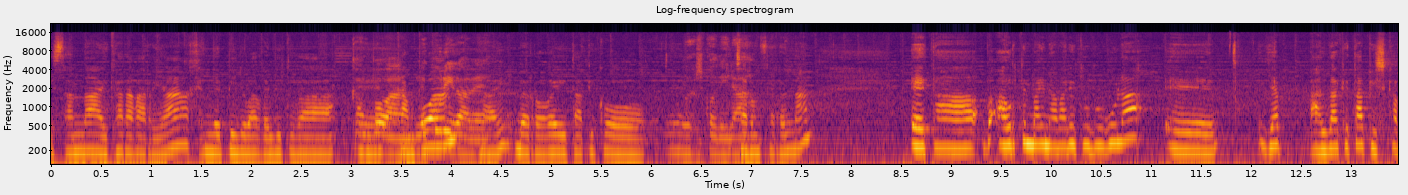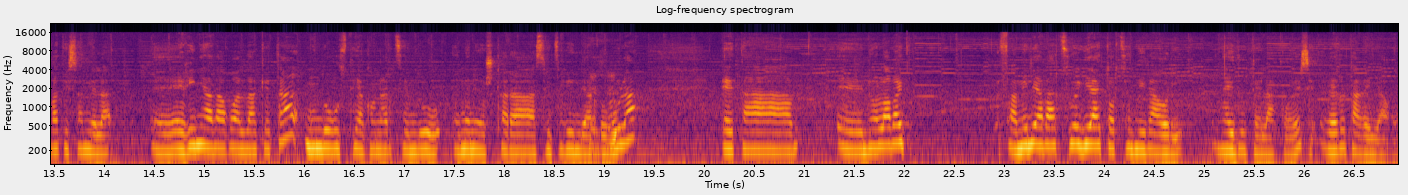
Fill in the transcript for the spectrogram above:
izan da ikaragarria, jende pilo bat gelditu da e, Kanpoan, kanpoan, lekurik gabe. bai, berrogei eta piko e, dira. itxaron zerrendan. Eta ba, aurten bai nabaritu dugula, e, ja, aldaketa pixka bat izan dela. E, egina dago aldaketa, mundu guztiak onartzen du hemen euskara hitz egin behar dugula. Eta e, nolabait familia batzuegia etortzen dira hori nahi dutelako, ez? Gero eta gehiago.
